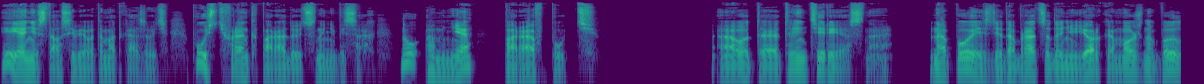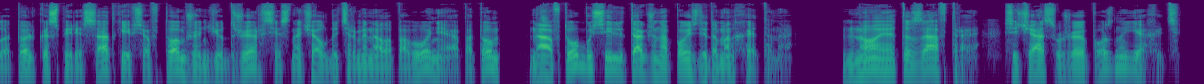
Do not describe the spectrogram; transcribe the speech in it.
и я не стал себе в этом отказывать. Пусть Фрэнк порадуется на небесах. Ну, а мне пора в путь. А вот это интересно. На поезде добраться до Нью-Йорка можно было только с пересадкой и все в том же Нью-Джерси, сначала до терминала Павони, а потом на автобусе или также на поезде до Манхэттена. Но это завтра, сейчас уже поздно ехать.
